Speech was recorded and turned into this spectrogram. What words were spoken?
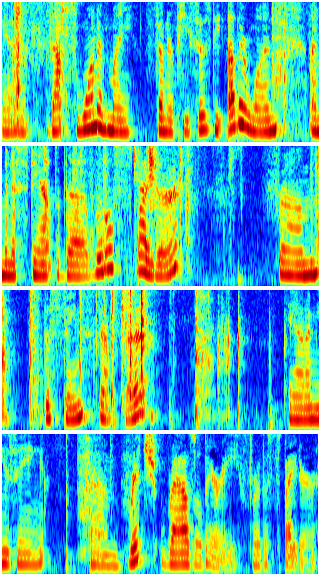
And that's one of my centerpieces. The other one, I'm going to stamp the little spider from the same stamp set and I'm using um, Rich Razzleberry for the spider.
